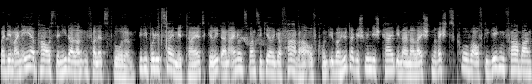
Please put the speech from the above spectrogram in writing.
bei dem ein Ehepaar aus den Niederlanden verletzt wurde. Wie die Polizei mitteilt, geriet ein 21-jähriger Fahrer aufgrund überhöhter Geschwindigkeit in einer leichten Rechtskurve auf die Gegenfahrbahn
